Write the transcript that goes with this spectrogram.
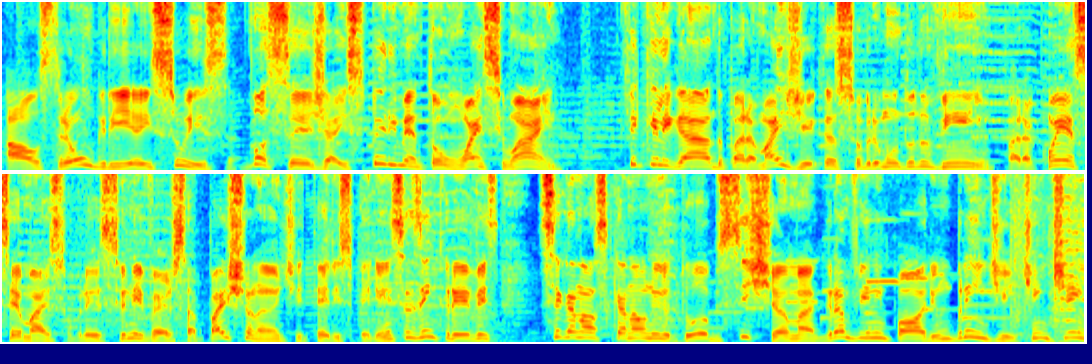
Áustria, Hungria e Suíça. Você já experimentou um ice wine? Fique ligado para mais dicas sobre o mundo do vinho. Para conhecer mais sobre esse universo apaixonante e ter experiências incríveis, siga nosso canal no YouTube, se chama Gran Vino Empório. Um brinde, tchim tchim!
